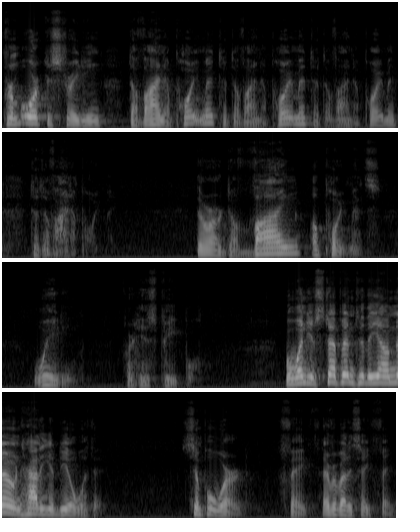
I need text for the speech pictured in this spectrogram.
from orchestrating divine appointment to divine appointment to divine appointment to divine appointment. There are divine appointments waiting for His people. But when you step into the unknown, how do you deal with it? Simple word faith. Everybody say faith.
